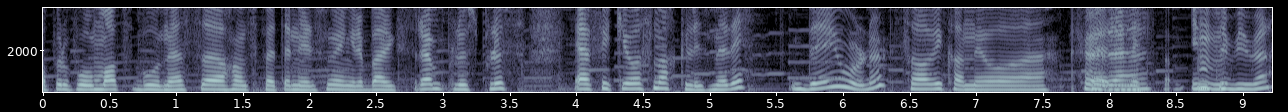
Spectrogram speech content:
apropos Mats Bones, eh, Hans Petter Nilsen og Ingrid Bergstrøm, pluss, pluss. Jeg fikk jo snakke litt med de, Det gjorde du. så vi kan jo eh, høre, Høre litt på Mm. intervjuet.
